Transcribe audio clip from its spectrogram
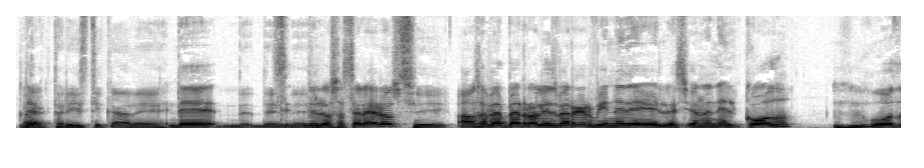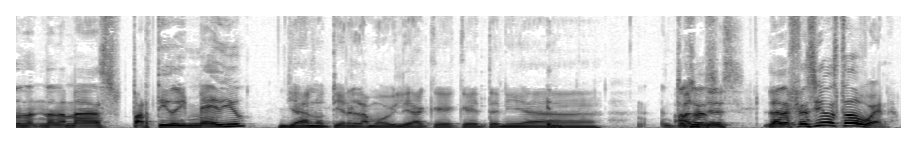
Característica de... de, los aceleros. Sí. Vamos a ver, Ben Roethlisberger viene de lesión en el codo. Jugó na- nada más partido y medio. Ya no tiene la movilidad que, que tenía Entonces, antes. la defensiva ha estado buena.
